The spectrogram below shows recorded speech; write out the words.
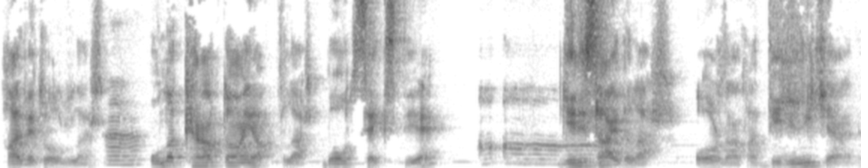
Halvet oldular. Ha. Ona countdown yaptılar. Boat sex diye. Aa. Geri saydılar oradan falan. Delilik yani.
